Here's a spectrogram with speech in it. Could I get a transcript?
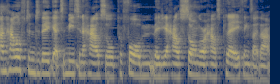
And how often do they get to meet in a house or perform maybe a house song or a house play, things like that?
